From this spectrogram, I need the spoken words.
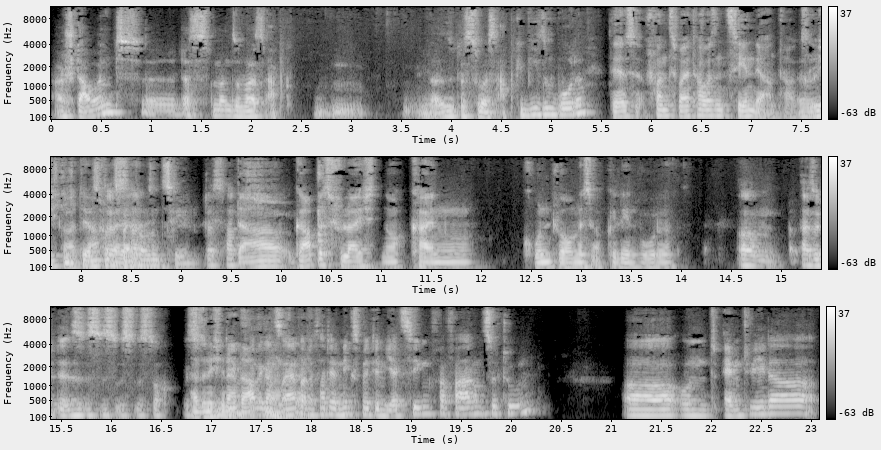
erstaunt, äh, dass man sowas ab, also dass sowas abgewiesen wurde. Der ist von 2010, der Antrag. ich Richtig, der ist von Das hat- 2010. Das hat, Da gab es vielleicht noch keinen Grund, warum es abgelehnt wurde. ähm, also das ist, ist, ist, ist doch ist Also nicht in der dem Falle ganz einfach. Das hat ja nichts mit dem jetzigen Verfahren zu tun. Äh, und entweder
